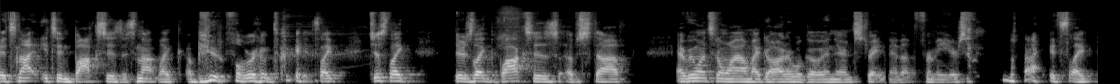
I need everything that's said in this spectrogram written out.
It's not. It's in boxes. It's not like a beautiful room. It's like just like there's like boxes of stuff. Every once in a while, my daughter will go in there and straighten it up for me or something. But it's like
